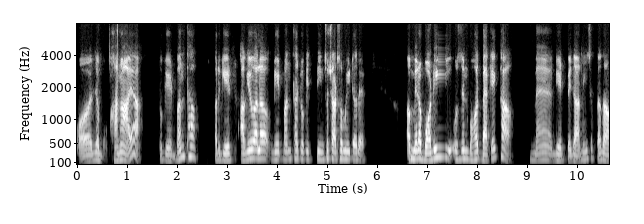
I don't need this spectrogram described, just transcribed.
और जब खाना आया तो गेट बंद था। और गेट आगे वाला गेट बंद था जो कि 300-400 मीटर है। अब मेरा बॉडी उस दिन बहुत बैकएक था। मैं गेट पे जा नहीं सकता था।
